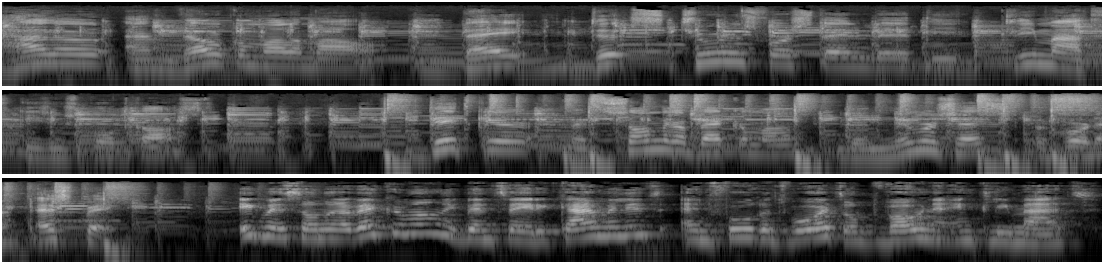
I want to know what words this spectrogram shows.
Hallo en welkom allemaal bij de Students for Sustainability Klimaatverkiezingspodcast. Dit keer met Sandra Beckerman, de nummer 6 voor de SP. Ik ben Sandra Beckerman, ik ben Tweede Kamerlid en voer het woord op wonen en klimaat.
